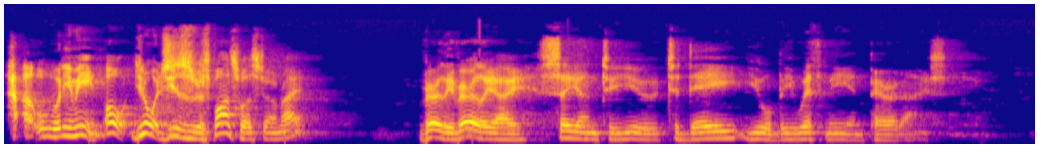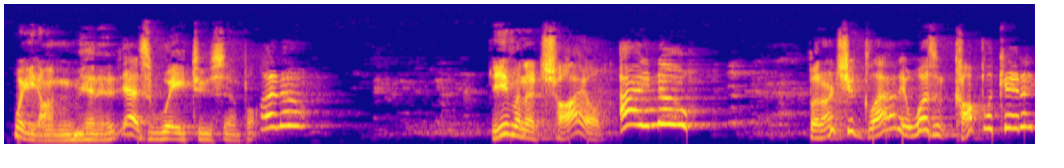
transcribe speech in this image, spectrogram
How, uh, what do you mean? Oh, you know what Jesus' response was to him, right? Verily, verily, I say unto you, today you will be with me in paradise. Wait a minute. That's way too simple. I know. Even a child. I know. But aren't you glad it wasn't complicated?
